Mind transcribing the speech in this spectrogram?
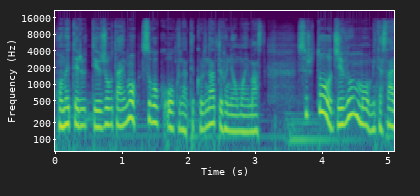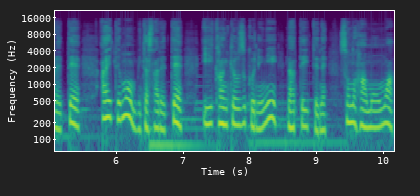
褒めてるっていう状態もすごく多くなってくるなっていうふうに思います。すると自分も満たされて、相手も満たされて、いい環境づくりになっていってね、その波紋は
